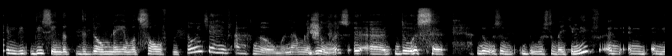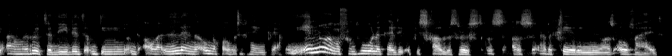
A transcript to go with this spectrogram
in die, die, zin dat de dominee een wat zalvend toontje heeft aangenomen. Namelijk, jongens, uh, doe, eens, uh, doe, eens, doe eens een beetje lief. En, en, en die arme Rutte, die, dit, die nu alle ellende ook nog over zich heen krijgt. En die enorme verantwoordelijkheid die op je schouders rust als, als regering nu, als overheid.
